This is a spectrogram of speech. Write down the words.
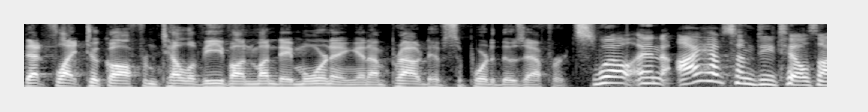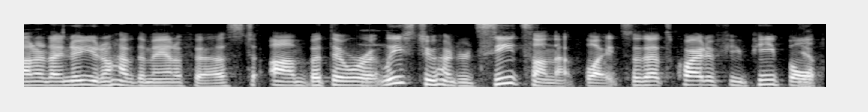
That flight took off from Tel Aviv on Monday morning, and I'm proud to have supported those efforts. Well, and I have some details on it. I know you don't have the manifest, um, but there were at least 200 seats on that flight, so that's quite a few people. Yep.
